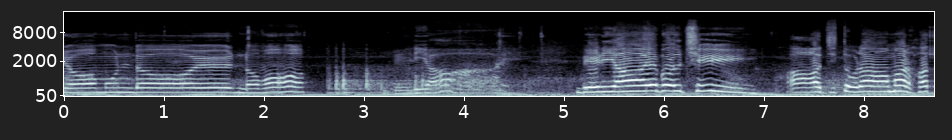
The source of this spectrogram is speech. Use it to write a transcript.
চামুণ্ডায় নমঃ বেরিয়ায় বেরিয়ায় বলছি, আজ তোরা আমার হাত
